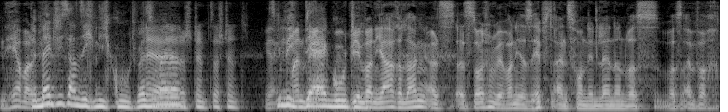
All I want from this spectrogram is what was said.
Nee, aber Der Mensch ist an sich nicht gut. Weißt du, ja, meine? das stimmt, das stimmt. Ja, gibt nicht wir, der Gute. wir waren jahrelang als, als Deutschland, wir waren ja selbst eins von den Ländern, was, was einfach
